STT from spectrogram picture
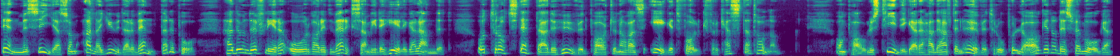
Den Messias som alla judar väntade på hade under flera år varit verksam i det heliga landet och trots detta hade huvudparten av hans eget folk förkastat honom. Om Paulus tidigare hade haft en övertro på lagen och dess förmåga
